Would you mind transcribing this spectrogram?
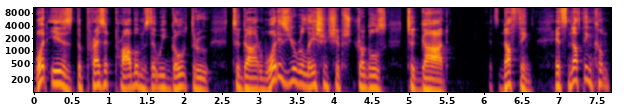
What is the present problems that we go through to God? What is your relationship struggles to God? It's nothing. It's nothing com-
